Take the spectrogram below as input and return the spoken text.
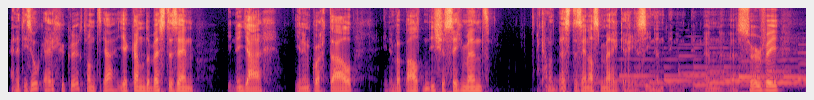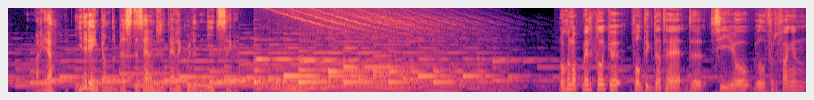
En het is ook erg gekleurd, want ja, je kan de beste zijn in een jaar, in een kwartaal, in een bepaald niche-segment. kan het beste zijn als merk ergens in een, in in een uh, survey. Maar ja, iedereen kan de beste zijn, dus uiteindelijk wil het niet zeggen. Nog een opmerkelijke vond ik dat hij de CEO wil vervangen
